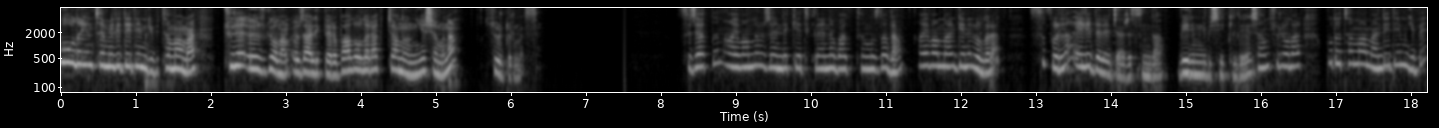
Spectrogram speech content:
Bu olayın temeli dediğim gibi tamamen türe özgü olan özelliklere bağlı olarak canlının yaşamını sürdürmesi. Sıcaklığın hayvanlar üzerindeki etkilerine baktığımızda da hayvanlar genel olarak 0 ile 50 derece arasında verimli bir şekilde yaşam sürüyorlar. Bu da tamamen dediğim gibi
